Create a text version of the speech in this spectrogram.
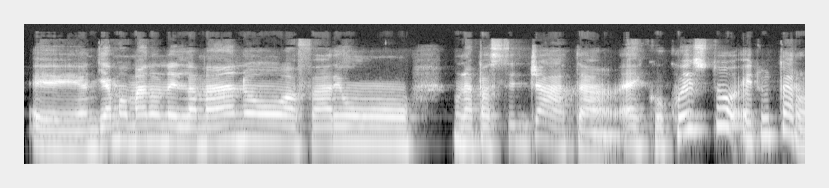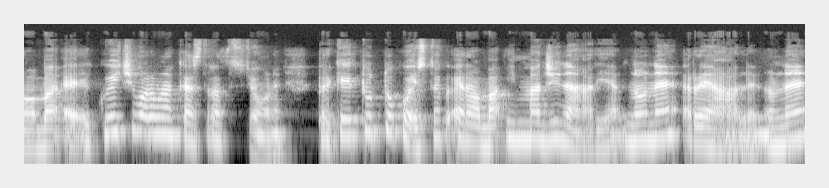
ehm, andiamo mano nella mano a fare un una passeggiata. Ecco, questo è tutta roba e qui ci vuole una castrazione, perché tutto questo è roba immaginaria, non è reale, non è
